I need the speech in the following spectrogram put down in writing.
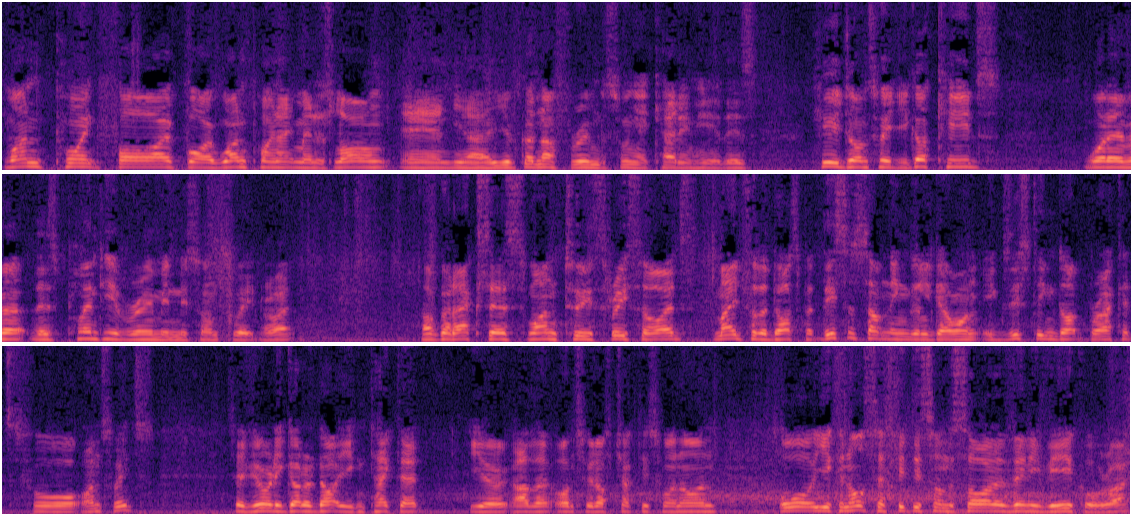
1.5 by 1.8 meters long and you know you've got enough room to swing a cat in here. There's huge ensuite. You've got kids whatever. There's plenty of room in this ensuite right? I've got access one two three sides made for the dots but this is something that'll go on existing dot brackets for ensuites. So if you've already got a dot you can take that your other ensuite off chuck this one on or you can also fit this on the side of any vehicle right?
